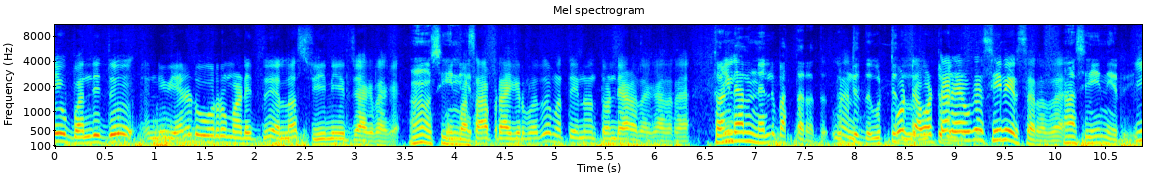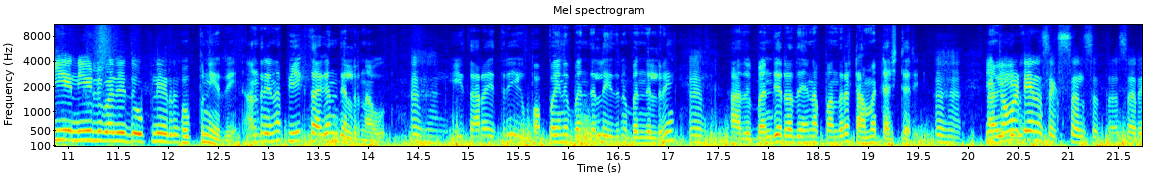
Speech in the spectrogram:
ನೀವು ಬಂದಿದ್ದು ನೀವು ಎರಡು ಊರು ಮಾಡಿದ್ದು ಎಲ್ಲ ನೀರ್ ಜಾಗದಾಗ. ಹ್ಮ್ ಸೀನಿ ಬಸಾಪುರ ಆಗಿರ್ಬೋದು ಮತ್ತೆ ಇನ್ನೊಂದು ತೊಂಡೆ ಆಳ್ದಾಗ ಆದ್ರೆ. ತೊಂಡೆಲ್ಲ ನೆಲ್ಲಿ ಒಟ್ಟ ಹುಟ್ಟಿದ್ದು ಒಟ್ಟಾರೆ ಸೀನೀರ್ ಸರ್ ಅದು? ಹಾಂ ಸಿಹಿ ನೀರು ರೀ ಈಗ ನೀವು ಇಲ್ಲಿ ಬಂದಿದ್ದು ಉಪ್ಪು ನೀರು? ಉಪ್ಪು ನೀರು ರೀ. ಅಂದ್ರೆ ಏನೋ ಪೀಕ್ ತಗಂದಿಲ್ರಿ ನಾವು. ಈ ತರ ಐತ್ರಿ. ಈಗ ಪಪ್ಪಾಯಿನೂ ಬಂದಿಲ್ಲ ಇದನ್ನು ಬಂದಿಲ್ರಿ. ಅದು ಬಂದಿರೋದು ಏನಪ್ಪ ಅಂದ್ರೆ ಟಮಾಟೆ ಅಷ್ಟೇ ರೀ. ಈ ಟೊಮೆಟೊ ಏನೋ ಸಕ್ಸಸ್ ಅನ್ಸುತ್ತೆ ಸರ್?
